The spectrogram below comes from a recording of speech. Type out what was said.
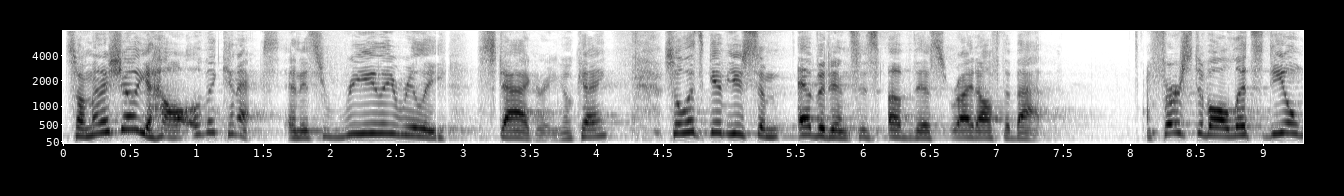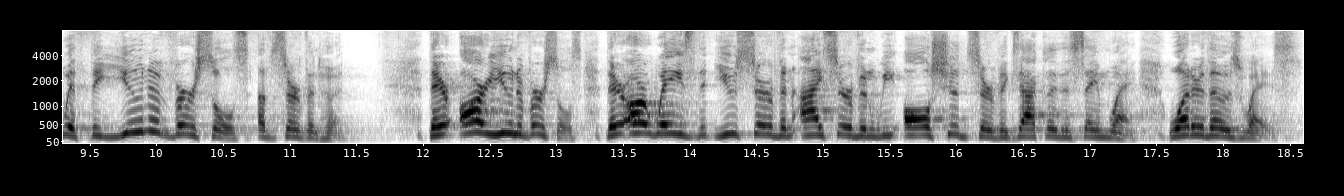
So I'm going to show you how all of it connects, and it's really, really staggering, okay? So let's give you some evidences of this right off the bat. First of all, let's deal with the universals of servanthood. There are universals. There are ways that you serve and I serve, and we all should serve exactly the same way. What are those ways?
